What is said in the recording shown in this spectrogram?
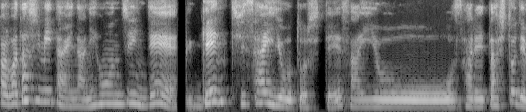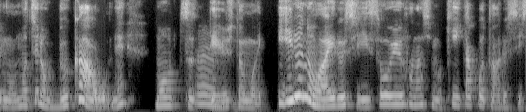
私みたいな日本人で現地採用として採用された人でももちろん部下をね、持つっていう人もいるのはいるし、うん、そういう話も聞いたことあるし、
